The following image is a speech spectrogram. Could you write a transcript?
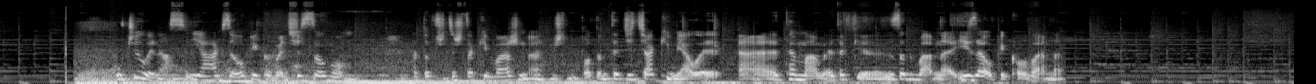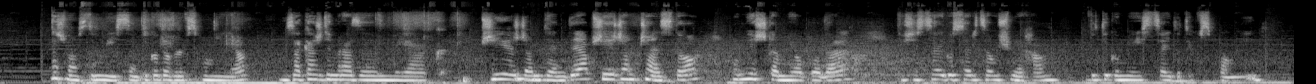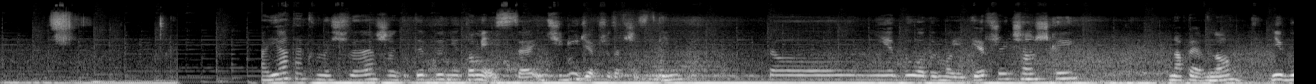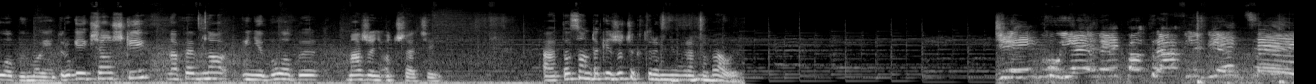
uczyły nas, jak zaopiekować się sobą. A to przecież takie ważne, żeby potem te dzieciaki miały e, te mamy takie zadbane i zaopiekowane. Też mam z tym miejscem tylko dobre wspomnienia. Za każdym razem, jak przyjeżdżam tędy, a przyjeżdżam często, bo mieszkam nieopodal, to się z całego serca uśmiecham do tego miejsca i do tych wspomnień. A ja tak myślę, że gdyby nie to miejsce i ci ludzie przede wszystkim, to nie byłoby mojej pierwszej książki, na pewno, no. nie byłoby mojej drugiej książki, na pewno, i nie byłoby marzeń o trzeciej. A to są takie rzeczy, które mnie uratowały. Dziękujemy, potrafię więcej!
